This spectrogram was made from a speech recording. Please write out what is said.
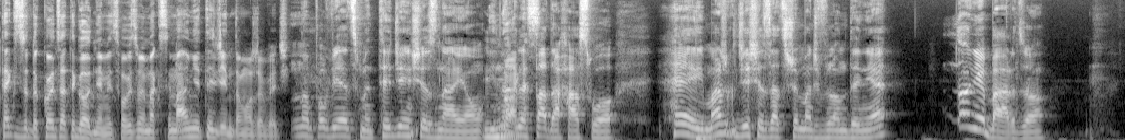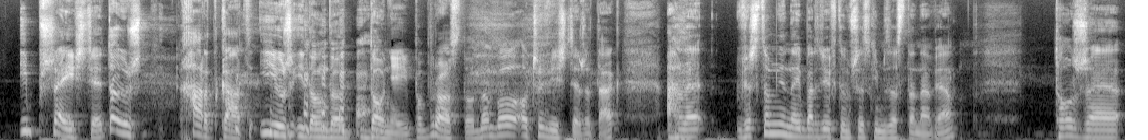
tekst do końca tygodnia, więc powiedzmy maksymalnie tydzień to może być. No powiedzmy, tydzień się znają i Max. nagle pada hasło hej, masz gdzie się zatrzymać w Londynie? No nie bardzo. I przejście, to już hard cut i już idą do, do niej po prostu. No bo oczywiście, że tak. Ale wiesz, co mnie najbardziej w tym wszystkim zastanawia? To, że...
